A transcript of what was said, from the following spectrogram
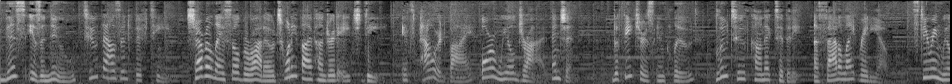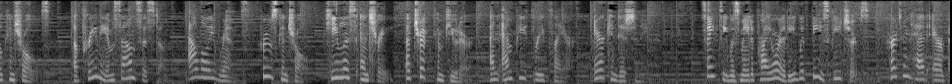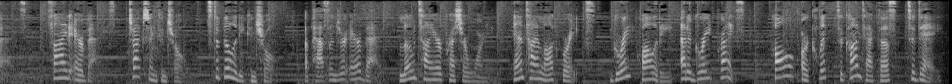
This is a new 2015 Chevrolet Silverado 2500 HD. It's powered by four-wheel drive engine. The features include Bluetooth connectivity, a satellite radio, steering wheel controls, a premium sound system, alloy rims, cruise control, keyless entry, a trip computer, an MP3 player, air conditioning. Safety was made a priority with these features. Curtain head airbags, side airbags, traction control, stability control, a passenger airbag, low tire pressure warning, anti-lock brakes. Great quality at a great price. Call or click to contact us today.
